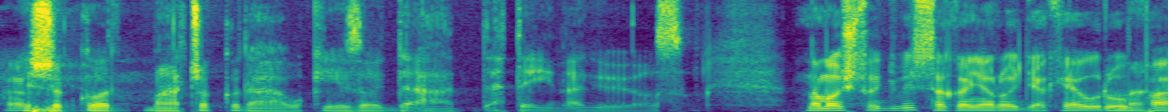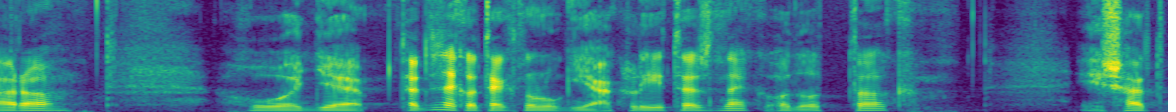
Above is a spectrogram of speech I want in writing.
Hát és igen. akkor már csak ráokéz, hogy de, hát, de tényleg ő az. Na most, hogy visszakanyarodjak Európára, Na. hogy tehát ezek a technológiák léteznek, adottak, és hát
